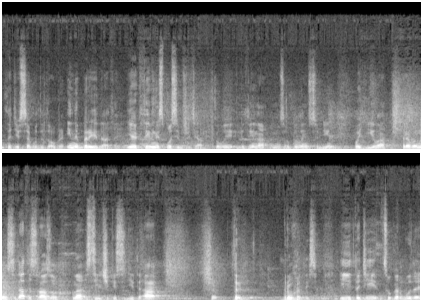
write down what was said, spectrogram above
і тоді все буде добре. І не переїдати. І активний спосіб життя. Коли людина ну, зробила інсулін, поїла, треба не сідати зразу на стільчики сидіти, а що- тр- рухатись. І тоді цукор буде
